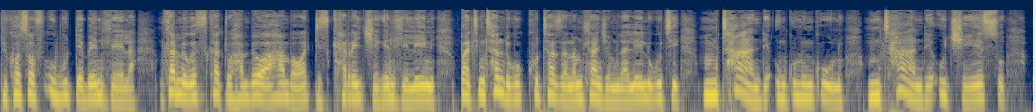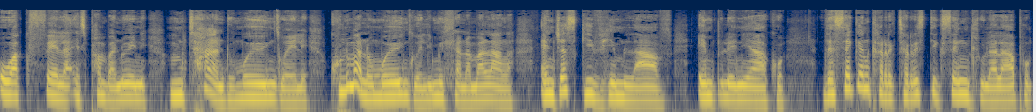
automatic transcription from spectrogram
because of ubude bendlela. Mhlambe kwesikhathi uhambe wahamba wa discourage endleleni. But ngithanda ukukukhuthaza namhlanje mlaleli ukuthi mthande uNkulunkulu mthande uJesu owakufela esiphambanweni mthande umoya oyingcwele khuluma nomoya oyingcwele imihla namalanga and just give him love empilweni yakho. The second characteristic sengidlula lapho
